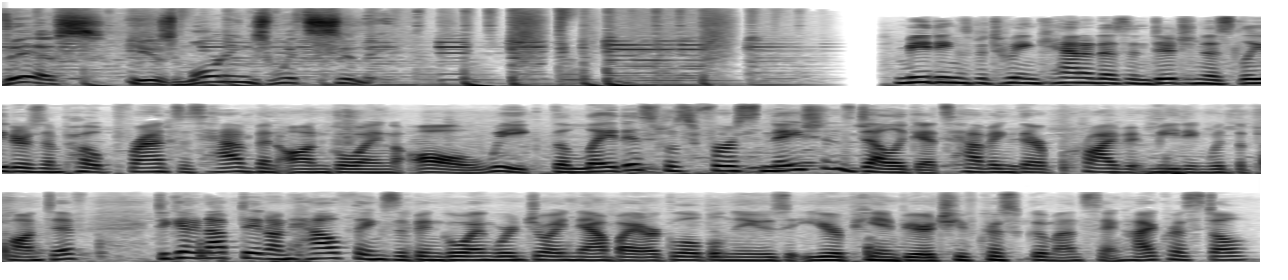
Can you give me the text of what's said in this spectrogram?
This is Mornings with Simi. Meetings between Canada's Indigenous leaders and Pope Francis have been ongoing all week. The latest was First Nations delegates having their private meeting with the pontiff. To get an update on how things have been going, we're joined now by our Global News European Bureau Chief, Crystal Goomansingh. Hi, Crystal.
